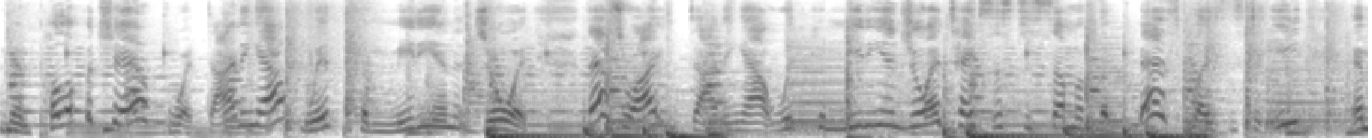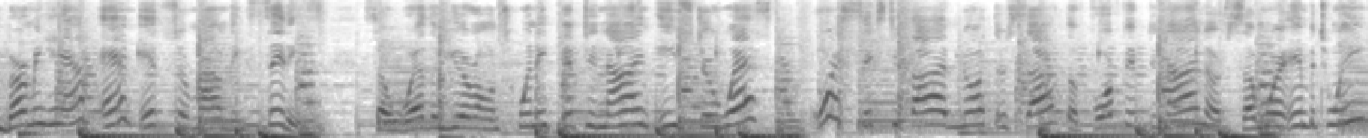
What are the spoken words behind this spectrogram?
then pull up a chair for Dining Out with Comedian Joy. That's right, Dining Out with Comedian Joy takes us to some of the best places to eat in Birmingham and its surrounding cities. So whether you're on 2059 East or West, or 65 North or South, or 459 or somewhere in between,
